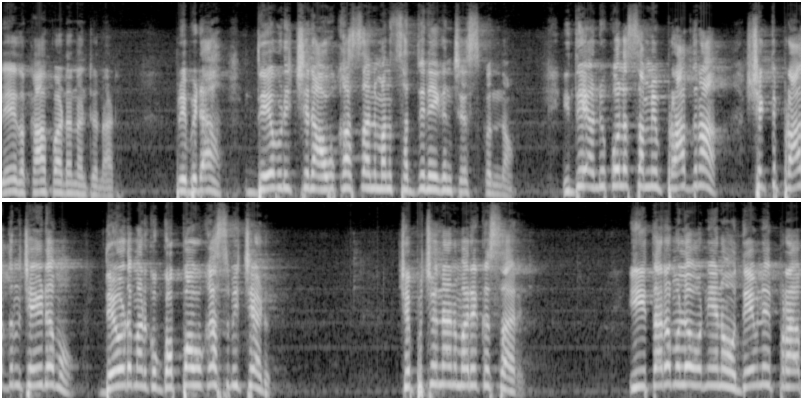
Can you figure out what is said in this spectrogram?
లేదు కాపాడని అంటున్నాడు. ప్రిబిడా దేవుడిచ్చిన అవకాశాన్ని మనం సద్వినియోగం చేసుకుందాం. ఇదే అనుకూల సమయం ప్రార్థన శక్తి ప్రార్థన చేయడము. దేవుడు మనకు గొప్ప అవకాశం ఇచ్చాడు. చెప్పుచున్నాను మరొకసారి. ఈ తరములో నేను దేవుని ప్రా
